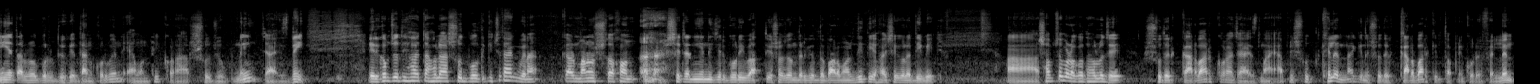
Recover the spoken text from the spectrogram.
নিয়ে তারপর গরিব দুঃখীকে দান করবেন, এমনটি করার সুযোগ নেই, জায়েজ নেই। এরকম যদি হয় তাহলে আর সুদ বলতে কিছু থাকবে না। কারণ মানুষ তখন সেটা নিয়ে নিজের গরিব আত্মীয় স্বজনদের কিন্তু বারবার দিতে হয়, সেগুলো দিবে। সবচেয়ে বড় কথা হলো যে, সুদের কারবার করা যায় নয়। আপনি সুদ খেলেন না, কিন্তু সুদের কারবার কিন্তু আপনি করে ফেললেন।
